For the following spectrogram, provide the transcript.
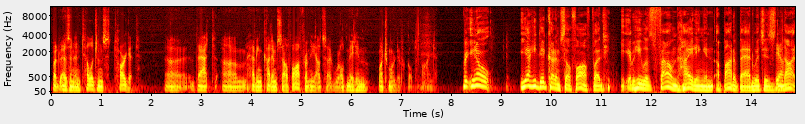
But as an intelligence target, uh, that um, having cut himself off from the outside world made him much more difficult to find. But you know, yeah, he did cut himself off, but he, he was found hiding in Abbottabad, which is Yeah. not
